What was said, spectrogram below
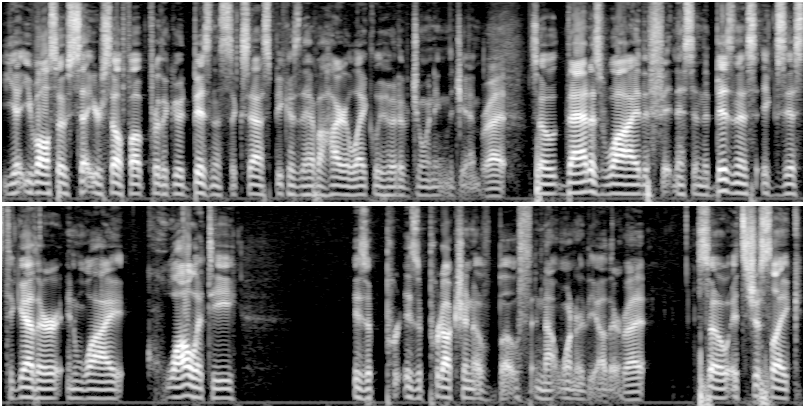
yet you've also set yourself up for the good business success because they have a higher likelihood of joining the gym. Right. So that is why the fitness and the business exist together and why quality is a pr- is a production of both and not one or the other. Right. So it's just like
